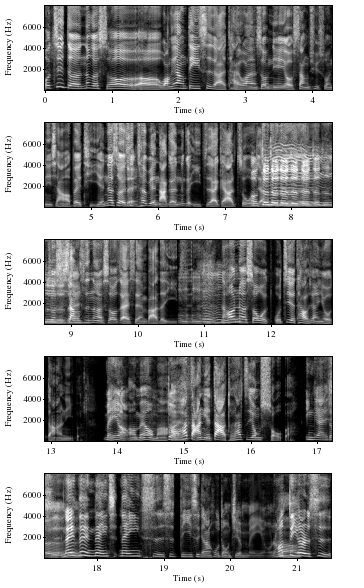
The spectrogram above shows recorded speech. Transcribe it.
我记得那个时候，呃，王样第一次来台湾的时候，你也有上去说你想要被体验。那时候也是特别拿个那个椅子来给他坐，对对对对对对对对，就是上次那个时候在 S M 八的椅子。嗯嗯嗯，然后那个时候我我记得他好像也有打你吧？没有哦，没有吗？对哦，他打你的大腿，他是用手吧？应该是那那那一次那一次是第一次跟他互动，我记得没有。然后第二次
